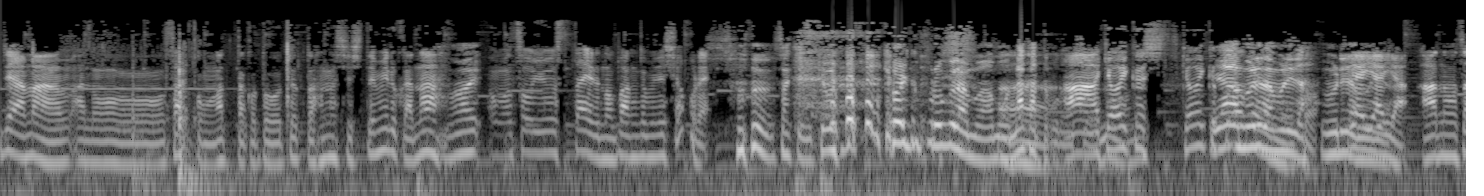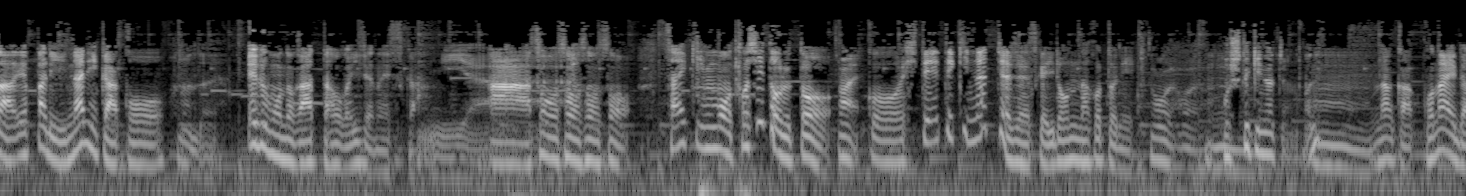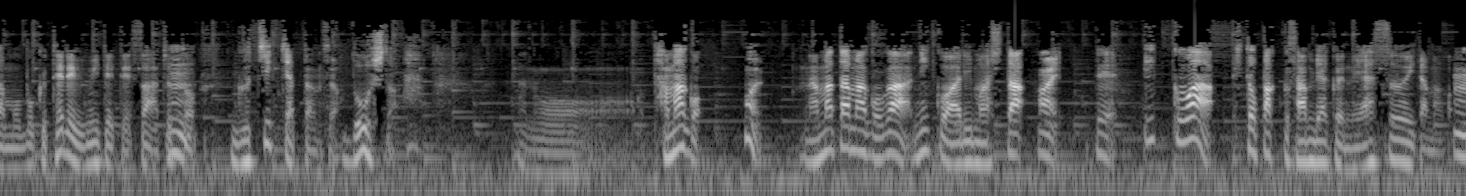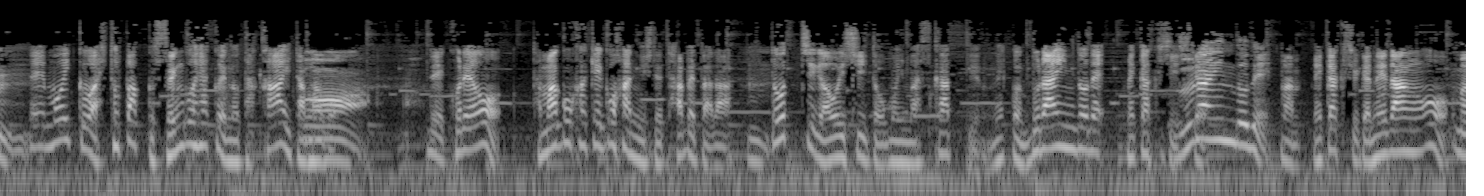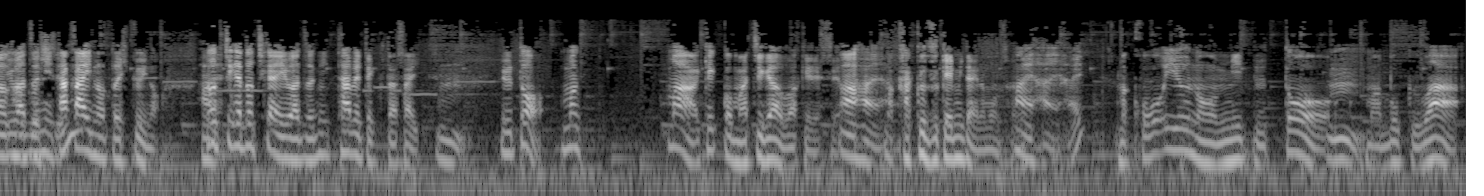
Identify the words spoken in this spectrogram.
じゃあまあ、あのー昨今あったことをちょっと話してみるかな。んはい。まあそういうスタイルの番組でしょ、これ。さっきの教育、教育プログラムはもうなかったことですよねああー、教育し、教育いやプログラム無理だ無理だ無理だいやいやいや、あのさ、やっぱり何かこう、なんだよ。得るものがあった方がいいじゃないですか。いやああ、そうそうそうそう。最近もう年取ると、はい。こう、否定的になっちゃうじゃないですか、いろんなことに。はいはい。うん保守的になっちゃうのかうね。ん。なんか、こないだも僕テレビ見ててさ、ちょっと、愚痴っちゃったんですよ。どうした？あのー、卵。はい。生卵が2個ありました。はい。で、1個は1パック300円の安い卵。うん。で、もう1個は1パック1500円の高い卵。あで、これを卵かけご飯にして食べたら、ーうんどっちが美味しいと思いますかっていうのね。このブラインドで目隠しして。ブラインドで、まあ、目隠しが値段をまあ言わずに高いのと低いの。はいどっちがどっちか言わずに食べてください。うん。言うと、まあ、まあ結構間違うわけですよ。あ、はい。まあ、格付けみたいなもんですよね。はいはいはい。まあ、こういうのを見ると、うんまあ僕は、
